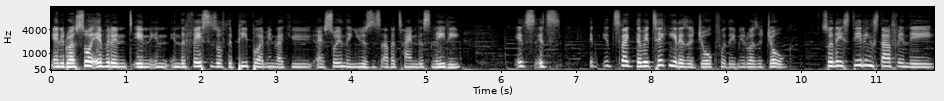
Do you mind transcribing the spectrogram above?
And it was so evident in, in, in the faces of the people. I mean, like you, I saw in the news this other time, this lady, it's, it's, it, it's like they were taking it as a joke for them. It was a joke. So they're stealing stuff and they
